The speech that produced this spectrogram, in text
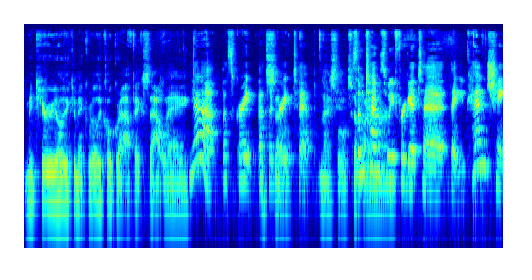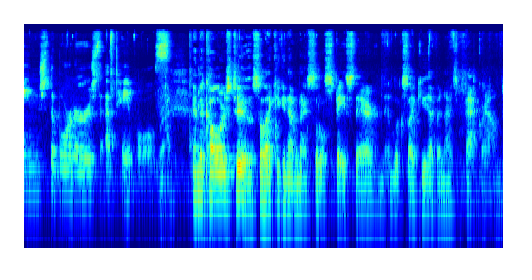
material. You can make really cool graphics that way. Yeah, that's great. That's a great tip. Nice little tip. Sometimes we forget to that you can change the borders of tables. Right. And the colors too. So like you can have a nice little space there and it looks like you have a nice background.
